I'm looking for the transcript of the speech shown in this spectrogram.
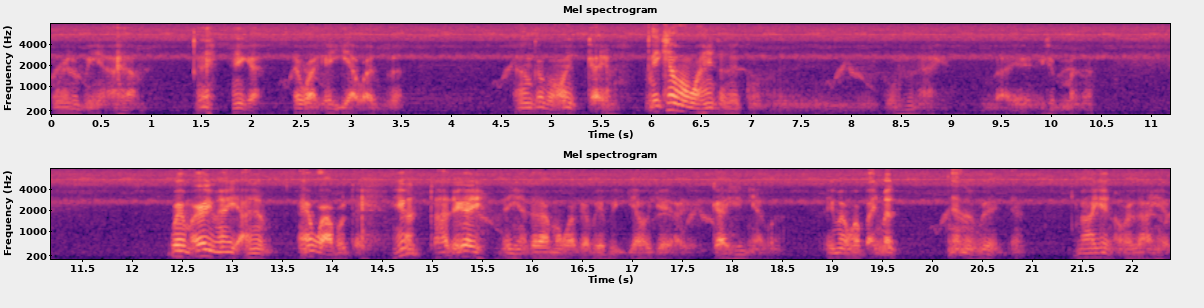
Bueno, mira, eh, venga, te voy a ir ya, va. Aunque me voy a caer. Mikä vaan hinta nyt kun, kun näin. Voi mä käyn hei aina evapote. Ihan tahde käy, ei ihan tällä mä vaikka vepi ja oikein käy hinjaa kun. Ei mä vaan päin mä näin on vielä. Mä aion olla lahjaa.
